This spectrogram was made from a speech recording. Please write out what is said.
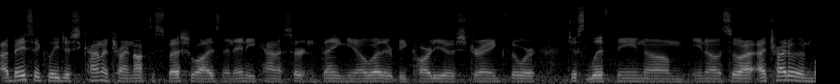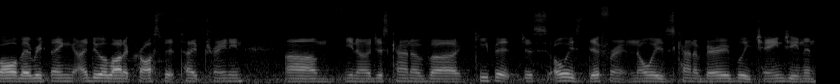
I basically just kind of try not to specialize in any kind of certain thing, you know, whether it be cardio, strength, or just lifting, um, you know, so I, I, try to involve everything. I do a lot of CrossFit type training, um, you know, just kind of uh, keep it just always different and always kind of variably changing and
